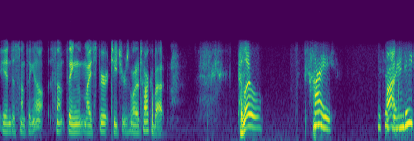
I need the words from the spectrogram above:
into something else, something my spirit teachers want to talk about. Hello. Hi. This is Hi. Randy.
